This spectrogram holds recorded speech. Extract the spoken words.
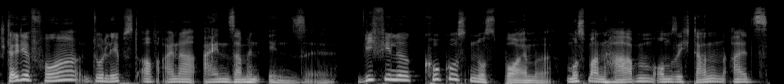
Stell dir vor, du lebst auf einer einsamen Insel. Wie viele Kokosnussbäume muss man haben, um sich dann als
